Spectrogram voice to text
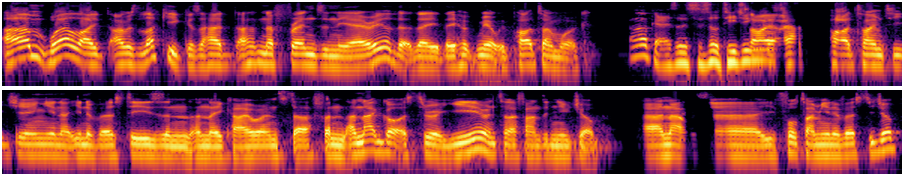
Um, well, I, I was lucky because I had I had enough friends in the area that they they hooked me up with part time work. Okay, so this is still teaching. So I, I, had part time teaching, you know, universities and and Eikaiwa and stuff, and and that got us through a year until I found a new job, and that was a full time university job.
